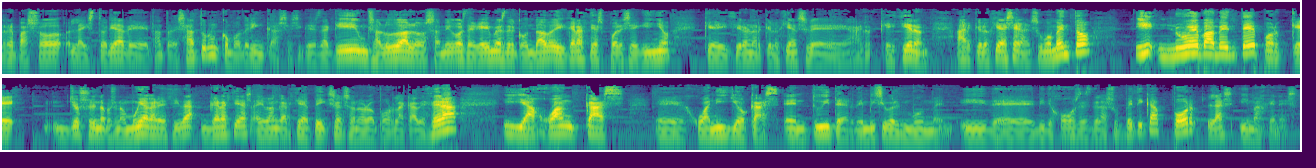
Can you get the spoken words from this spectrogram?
repasó la historia de tanto de Saturn como Dreamcast. Así que desde aquí un saludo a los amigos de Gamers del Condado y gracias por ese guiño que hicieron Arqueología, que hicieron Arqueología Sega en su momento. Y nuevamente, porque yo soy una persona muy agradecida, gracias a Iván García Pixel Sonoro por la cabecera y a Juan Cas, eh, Juanillo Cas en Twitter de Invisible Movement y de videojuegos desde la subética por las imágenes.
